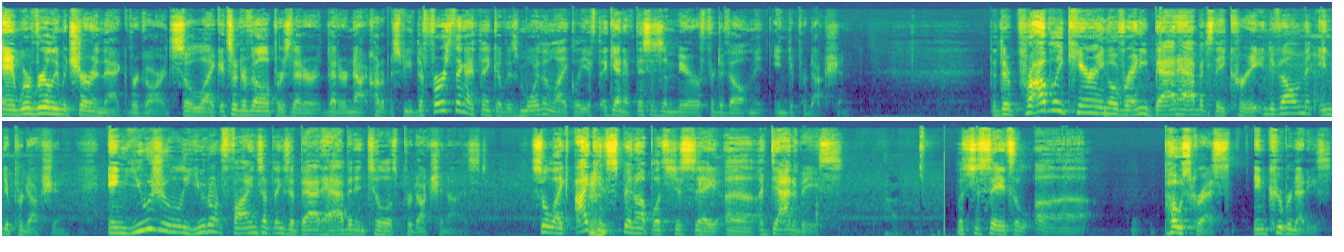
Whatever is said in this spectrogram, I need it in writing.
and we're really mature in that regard. So like it's our developers that are that are not caught up to speed. The first thing I think of is more than likely if again if this is a mirror for development into production. That they're probably carrying over any bad habits they create in development into production. And usually you don't find something's a bad habit until it's productionized. So like I can mm-hmm. spin up let's just say a, a database. Let's just say it's a uh, Postgres in Kubernetes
